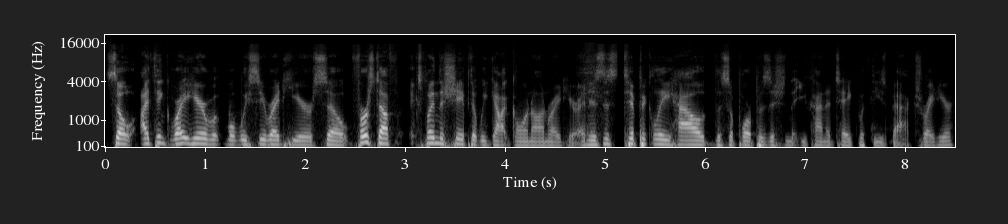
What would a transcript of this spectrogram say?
so I think right here, what we see right here. So first off, explain the shape that we got going on right here. And is this typically how the support position that you kind of take with these backs right here?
